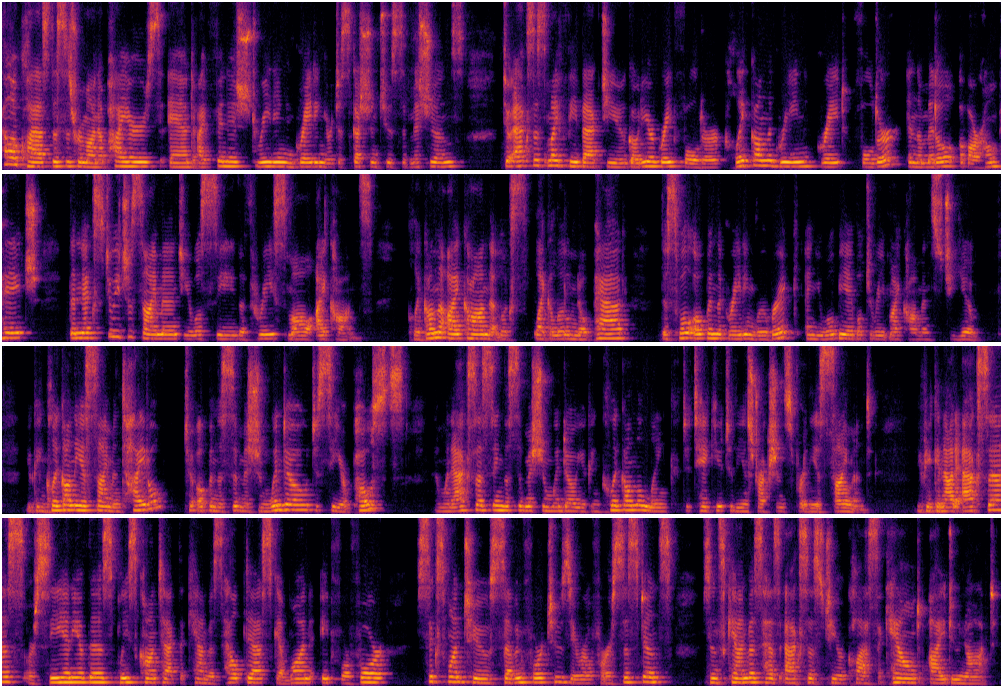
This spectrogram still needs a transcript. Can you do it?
Hello class, this is Romana Pyers and I finished reading and grading your discussion to submissions. To access my feedback two you, go to your grade folder, click on the green grade folder in the middle of our homepage. Then next to each assignment, you will see the three small icons. Click on the icon that looks like a little notepad. This will open the grading rubric and you will be able to read my comments to you. You can click on the assignment title to open the submission window to see your posts. And when accessing the submission window, you can click on the link to take you to the instructions for the assignment. If you cannot access or see any of this, please contact the Canvas Help Desk at 1-844-612-7420 for assistance. Since Canvas has access to your class account, I do not.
